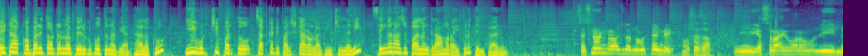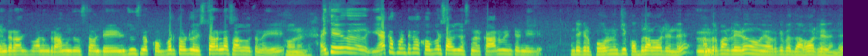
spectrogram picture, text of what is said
ఏటా కొబ్బరి తోటల్లో పెరిగిపోతున్న వ్యర్థాలకు ఈ వుడ్ చిప్పర్తో చక్కటి పరిష్కారం లభించిందని సింగరాజుపాలెం గ్రామ రైతులు తెలిపారు. సత్యనారాయణ రాజు గారు నమస్తే అండి. నమస్తే సార్. ఈ ఎస్ రాయవరం ఈ లింగరాజుపాలెం గ్రామం చూస్తూ ఉంటే ఇటు చూసిన కొబ్బరి తోటలు విస్తారంగా సాగు అవుతున్నాయి. అవునండి. అయితే ఏక పంటగా కొబ్బరి సాగు చేస్తున్నారు. కారణం ఏంటండి? అంటే ఇక్కడ పూర్వం నుంచి కొబ్బరి అలవాటు అండి. అంతర పంటలు వేయడం ఎవరికి పెద్ద అలవాటు లేదండి.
